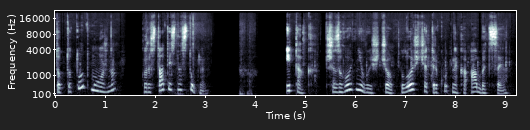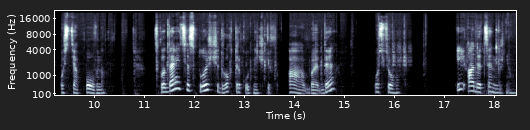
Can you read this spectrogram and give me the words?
Тобто тут можна користатись наступним. І так, чи згодні ви, що площа трикутника АБЦ, ось ця повна, складається з площі двох трикутничків АБД, ось цього, і АДЦ нижнього.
